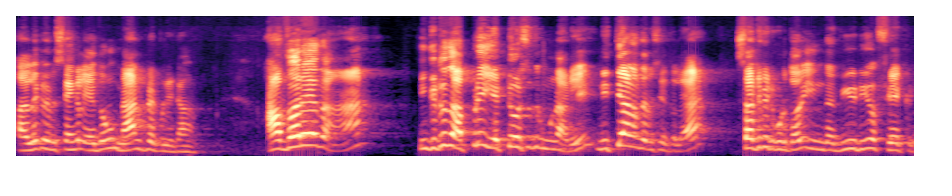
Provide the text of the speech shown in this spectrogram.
அதில் இருக்கிற விஷயங்கள் எதுவும் மேனிபுலேட் பண்ணிட்டாங்க. அவரே தான் இங்கிட்ட இருந்து அப்படியே எட்டு வருஷத்துக்கு முன்னாடி நித்யானந்த விஷயத்தில் சர்டிஃபிகேட் கொடுத்தவர் இந்த வீடியோ ஃபேக்கு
